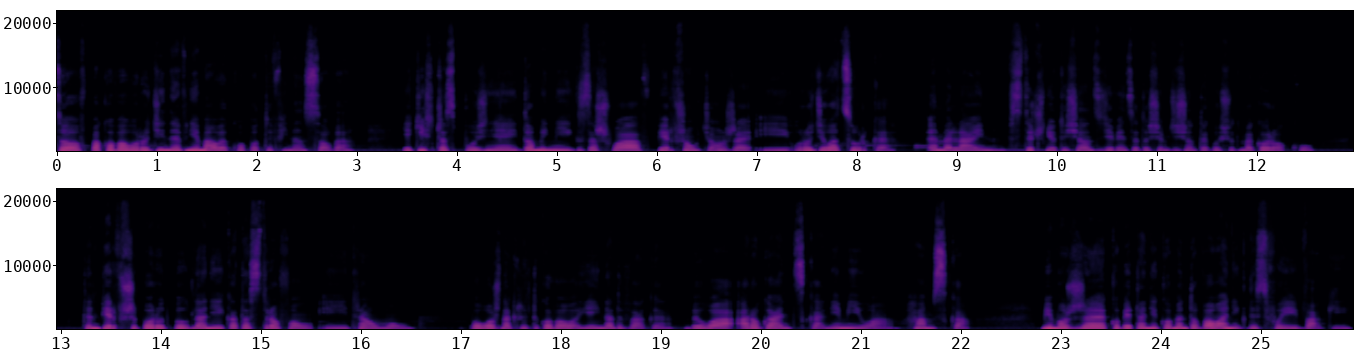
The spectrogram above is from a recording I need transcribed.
co wpakowało rodzinę w niemałe kłopoty finansowe. Jakiś czas później Dominik zaszła w pierwszą ciążę i urodziła córkę, Emmeline, w styczniu 1987 roku. Ten pierwszy poród był dla niej katastrofą i traumą. Położna krytykowała jej nadwagę. Była arogancka, niemiła, chamska. Mimo, że kobieta nie komentowała nigdy swojej wagi,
